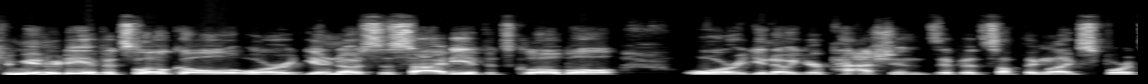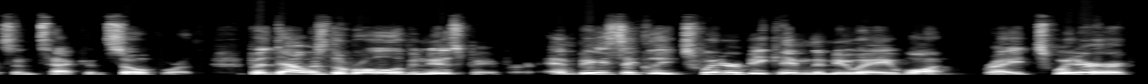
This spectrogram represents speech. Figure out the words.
community if it's local or you know society if it's global or you know your passions if it's something like sports and tech and so forth. But that was the role of a newspaper. And basically twitter became the new a1 right? Twitter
